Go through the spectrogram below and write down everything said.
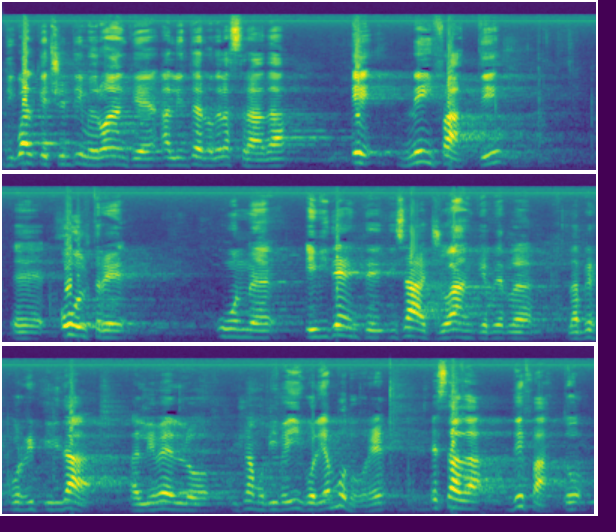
di qualche centimetro anche all'interno della strada e nei fatti eh, oltre un evidente disagio anche per la, la percorribilità a livello diciamo, di veicoli a motore, è stata de fatto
